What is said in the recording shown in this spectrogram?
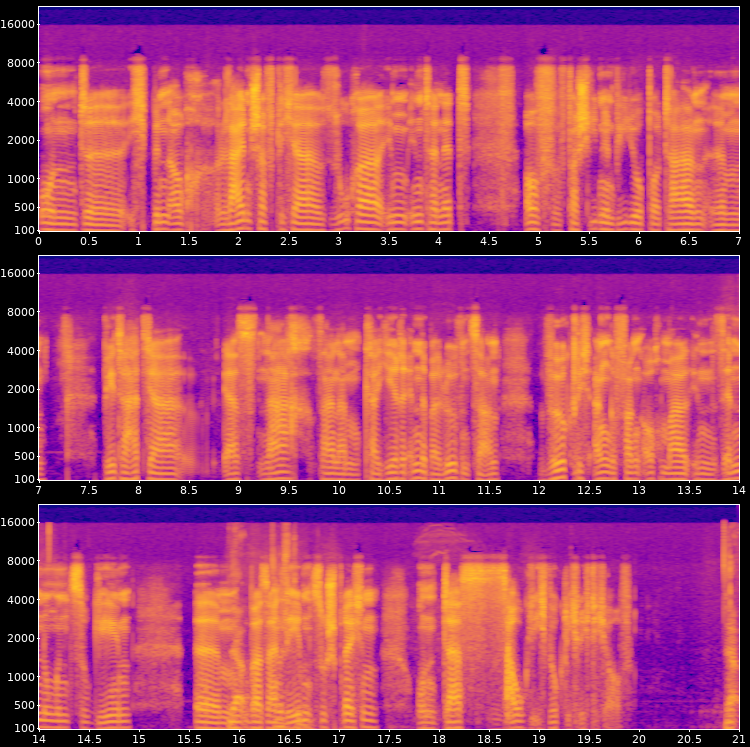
Und äh, ich bin auch leidenschaftlicher Sucher im Internet auf verschiedenen Videoportalen. Ähm, Peter hat ja erst nach seinem Karriereende bei Löwenzahn wirklich angefangen, auch mal in Sendungen zu gehen, ähm, ja, über sein Leben zu sprechen. Und das sauge ich wirklich richtig auf. Ja.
